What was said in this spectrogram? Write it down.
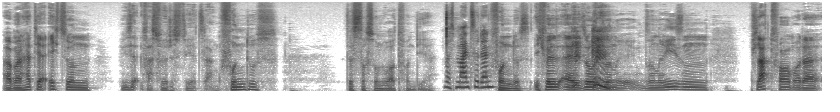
aber man hat ja echt so ein, wie, sa- was würdest du jetzt sagen, Fundus? Das ist doch so ein Wort von dir. Was meinst du denn? Fundus. Ich will äh, so, so, ein, so eine riesen Plattform oder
